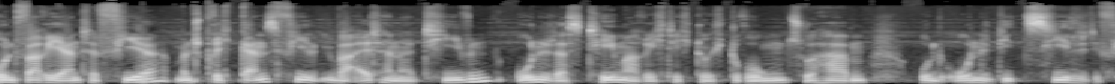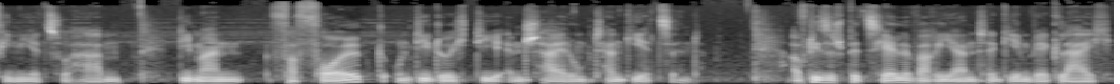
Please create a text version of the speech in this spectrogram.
Und Variante 4, man spricht ganz viel über Alternativen, ohne das Thema richtig durchdrungen zu haben und ohne die Ziele definiert zu haben, die man verfolgt und die durch die Entscheidung tangiert sind. Auf diese spezielle Variante gehen wir gleich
